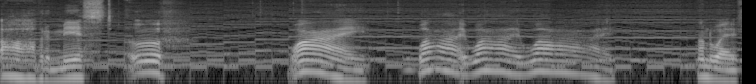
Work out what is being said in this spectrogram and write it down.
Oh, but it missed. Ugh. Why? Why? Why? Why? Thunderwave.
